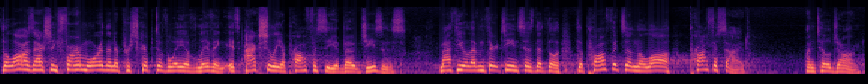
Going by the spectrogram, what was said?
The law is actually far more than a prescriptive way of living. It's actually a prophecy about Jesus. Matthew 11, 13 says that the, the prophets and the law prophesied until John.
